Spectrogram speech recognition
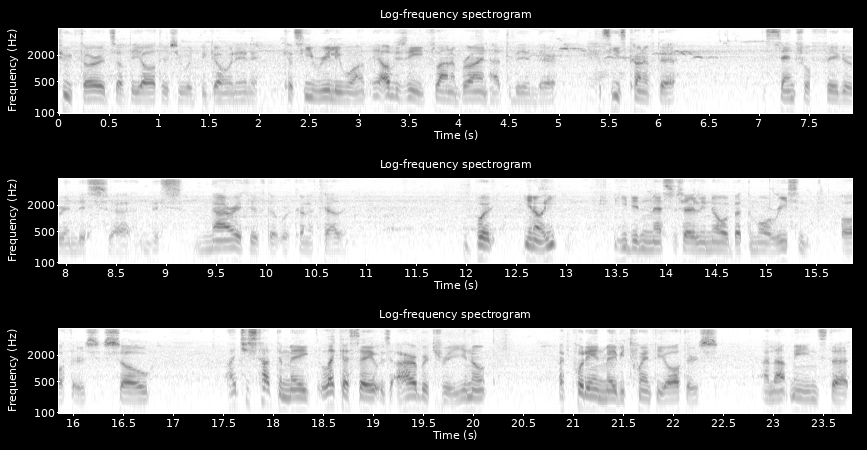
two thirds of the authors who would be going in it because he really wanted. obviously Flann O'Brien had to be in there because he's kind of the, the central figure in this uh, this narrative that we're kind of telling. but you know he he didn't necessarily know about the more recent authors. So I just had to make, like I say, it was arbitrary. You know, I put in maybe 20 authors, and that means that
